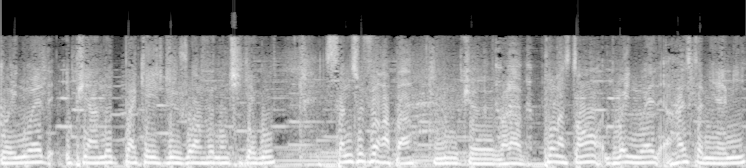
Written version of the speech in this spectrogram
Dwayne Wade et puis un autre package de joueurs venant de Chicago. Ça ne se fera pas. Donc euh, voilà, pour l'instant, Dwayne Wade reste à Miami.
